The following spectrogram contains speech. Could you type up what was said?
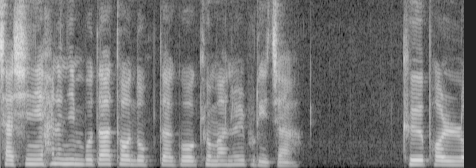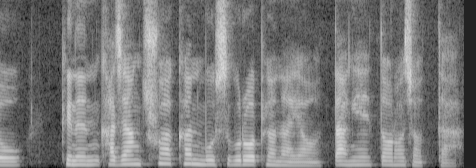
자신이 하느님보다 더 높다고 교만을 부리자 그 벌로 그는 가장 추악한 모습으로 변하여 땅에 떨어졌다.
